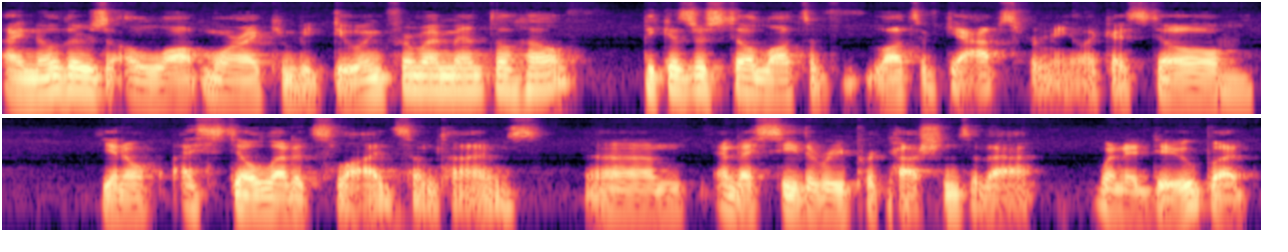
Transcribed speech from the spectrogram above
I know there's a lot more I can be doing for my mental health because there's still lots of lots of gaps for me. Like I still, mm. you know, I still let it slide sometimes, um, and I see the repercussions of that when I do. But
